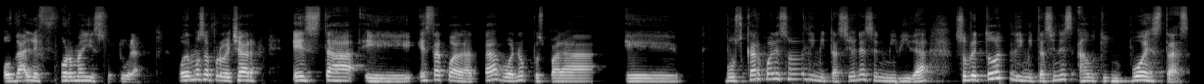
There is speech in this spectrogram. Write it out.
o dale forma y estructura. Podemos aprovechar esta, eh, esta cuadrata, bueno, pues para... Eh, buscar cuáles son las limitaciones en mi vida, sobre todo las limitaciones autoimpuestas,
